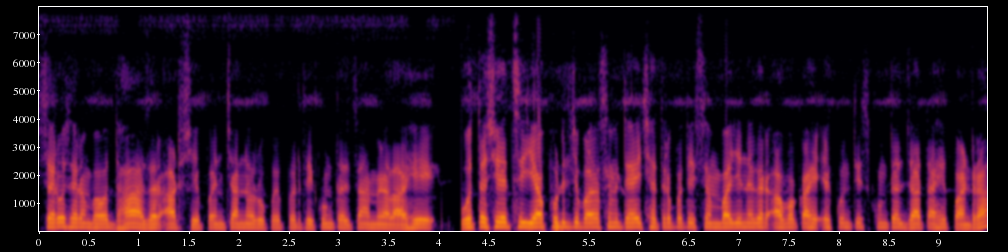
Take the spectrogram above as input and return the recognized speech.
सर्वसाधारण भाव दहा हजार आठशे पंच्याण्णव रुपये प्रति क्विंटलचा मिळाला आहे. व तसेच या पुढीलची बाजार समिती आहे छत्रपती संभाजीनगर आवक आहे एकोणतीस क्विंटल जात आहे पांढरा.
